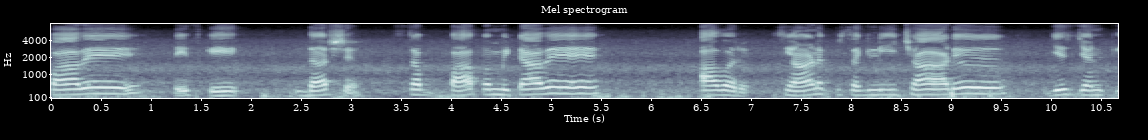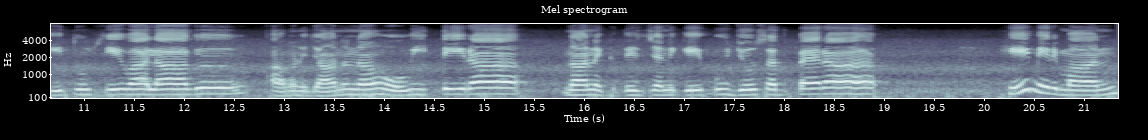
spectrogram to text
ਪਾਵੇ ਤਿਸ ਕੇ ਦਰਸ਼ ਸਭ ਪਾਪ ਮਿਟਾਵੇ। ਆਵਰ ਸਿਆਣਪ ਸਗਲੀ ਛਾੜ, ਜਿਸ ਜਨ ਕੀ ਤੂੰ ਸੇਵਾ ਲਾਗ, ਆਵਣ ਜਾਨ ਨ ਹੋਵੀ ਤੇਰਾ। ਨਾਨਕ ਤਿਸ ਜਨ ਕੇ ਪੂਜੋ ਸਦ ਪੈਰਾ। ਹੇ ਮੇਰੇ ਮਾਨ,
